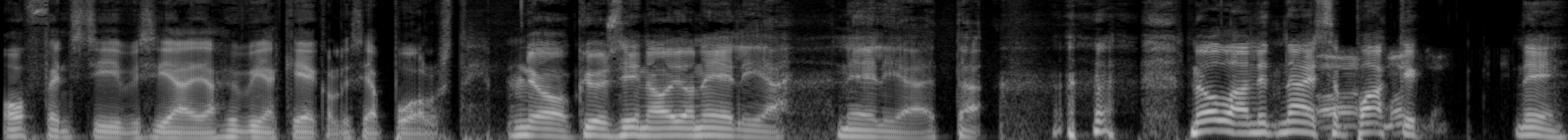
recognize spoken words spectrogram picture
offensiivisia ja hyviä kiekollisia puolustajia. Joo, kyllä siinä on jo neljä, neljä että me ollaan nyt näissä pakki... mutta- Niin.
